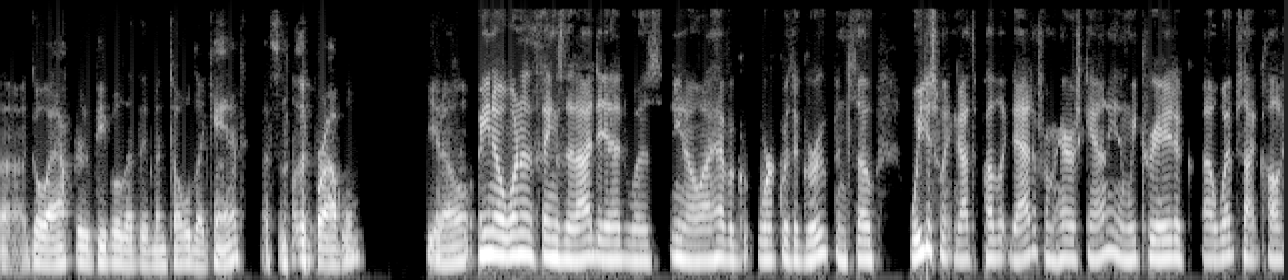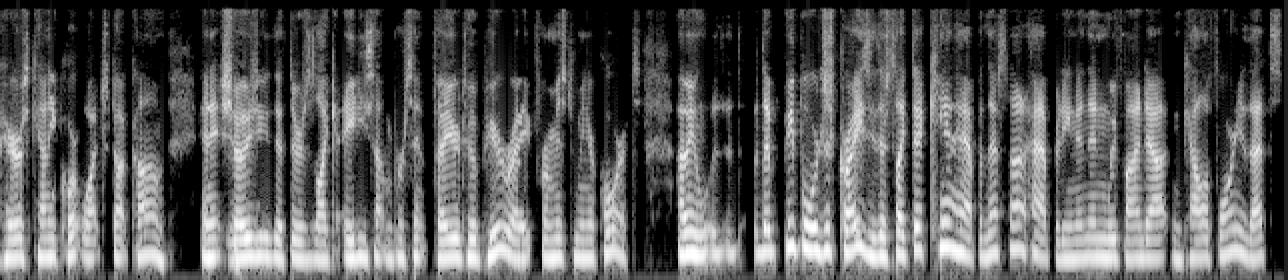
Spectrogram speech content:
uh, go after the people that they've been told they can't. That's another problem. You know, you know, one of the things that I did was, you know, I have a work with a group, and so we just went and got the public data from Harris County, and we created a, a website called HarrisCountyCourtWatch.com, and it shows you that there's like 80 something percent failure to appear rate for misdemeanor courts. I mean, the people were just crazy. There's like that can't happen. That's not happening, and then we find out in California that's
